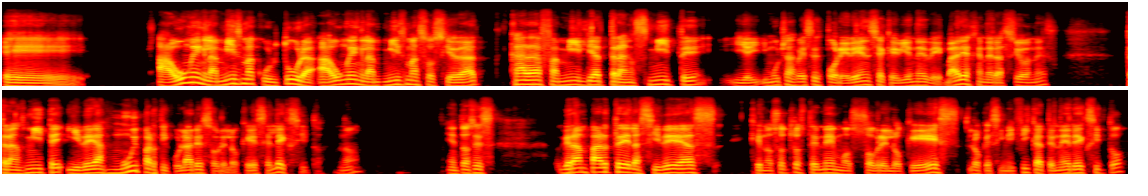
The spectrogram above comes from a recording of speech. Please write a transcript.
Eh, aún en la misma cultura, aún en la misma sociedad, cada familia transmite, y, muchas veces por herencia que viene de varias generaciones, transmite ideas muy particulares sobre lo que es el éxito, ¿no? Entonces, gran parte de las ideas que nosotros tenemos sobre lo que es, lo que significa tener éxito,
